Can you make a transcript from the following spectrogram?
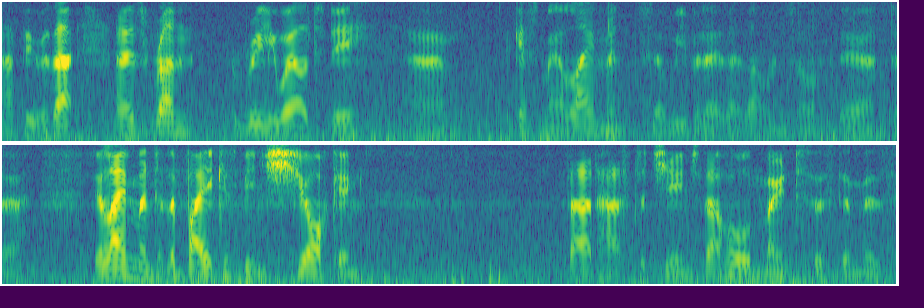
Happy with that, and it's run really well today. Um, guess my alignment's a wee bit out. That, that one's off there, and uh, the alignment of the bike has been shocking. That has to change. That whole mount system is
